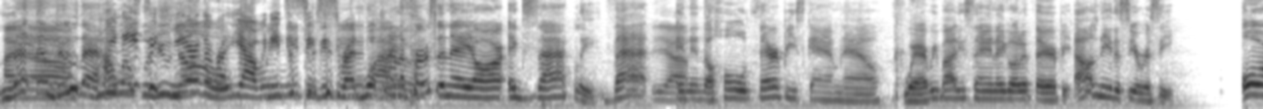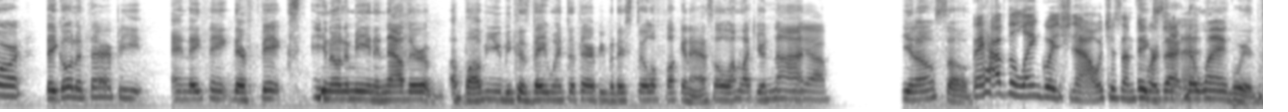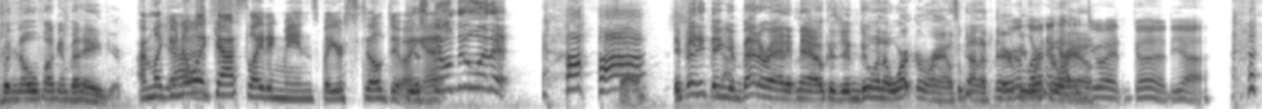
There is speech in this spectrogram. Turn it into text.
I Let them do that. How we need else would you know? the red. Yeah, we, We need, to see to these see red the what flags. kind of person they are exactly that Yeah. and then the whole therapy scam now where everybody's saying they go to therapy i'll need to see a receipt or they go to therapy and they think they're fixed you know what i mean and now they're above you because they went to therapy but they're still a fucking asshole i'm like you're not yeah. You know so They have the language now, which is unfortunate. exact the language but no fucking behavior I'm like, you know what gaslighting means, but you're still doing you're it. still doing it so if anything you're better at it now because you're doing a workaround some kind of therapy You're learning how to do it good. Yeah.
